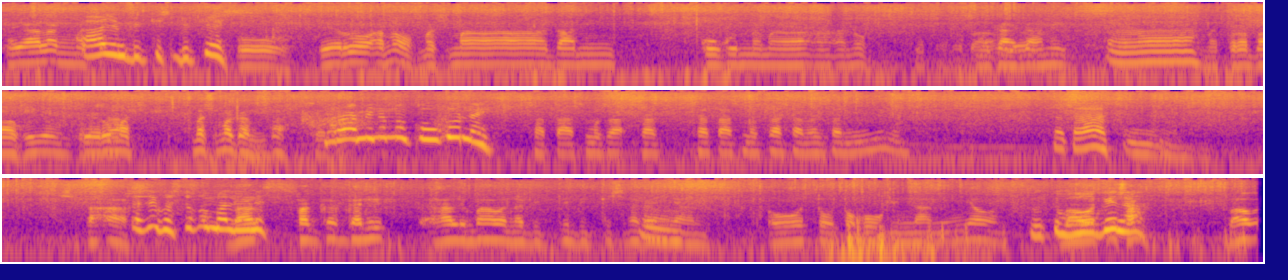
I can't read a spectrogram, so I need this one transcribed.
Kaya lang, mas ah, yung bigkis-bigkis. Oo. Pero ano, mas madaming kugon na ma, ano, magagamit. Ah, Matrabaho yun. Pero mas mas maganda. marami naman kugon eh. Sa taas maga, sa, sa taas magkasalansan yun eh. Sa taas. Sa taas. Kasi gusto ko malinis. Pag, pagka ganit, halimbawa nabigkibigkis na ganyan, o tutukugin namin yun. Tutuhugin isa, ah. Bawat,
